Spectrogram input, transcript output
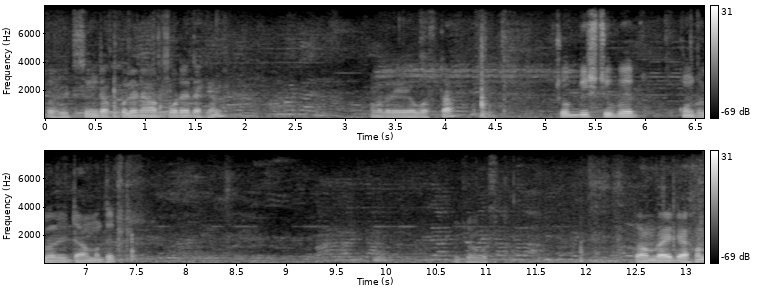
তো হিটসিংটা খুলে নেওয়ার পরে দেখেন আমাদের এই অবস্থা। চব্বিশ টিউবের কন্ট্রোলার এটা আমাদের। তো আমরা এটা এখন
